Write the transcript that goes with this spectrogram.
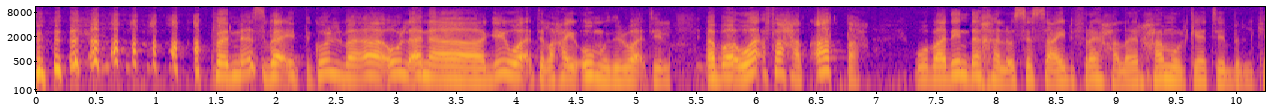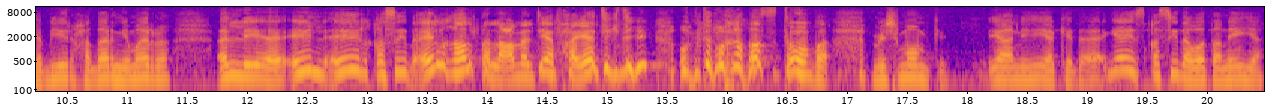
فالناس بقت كل ما أقول أنا جه وقت اللي هيقوموا دلوقتي. أبقى واقفة هتقطع. وبعدين دخل الأستاذ سعيد فريح الله يرحمه الكاتب الكبير. حضرني مرة قال لي إيه إيه القصيده إيه الغلطة اللي عملتيها في حياتك دي؟ قلت له خلاص توبة. مش ممكن. يعني هي كده جايز قصيدة وطنية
